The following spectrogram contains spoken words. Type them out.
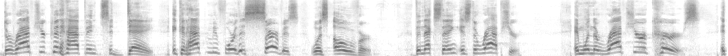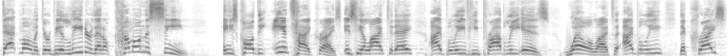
The rapture could happen today. It could happen before this service was over. The next thing is the rapture. And when the rapture occurs, At that moment, there will be a leader that'll come on the scene, and he's called the Antichrist. Is he alive today? I believe he probably is well alive today. I believe that Christ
